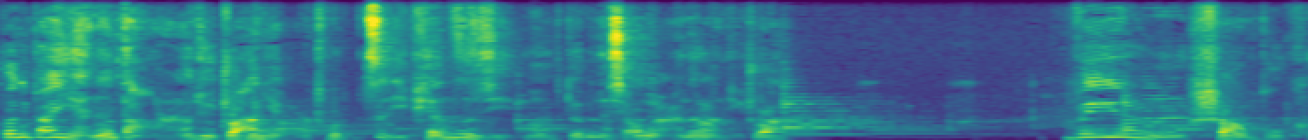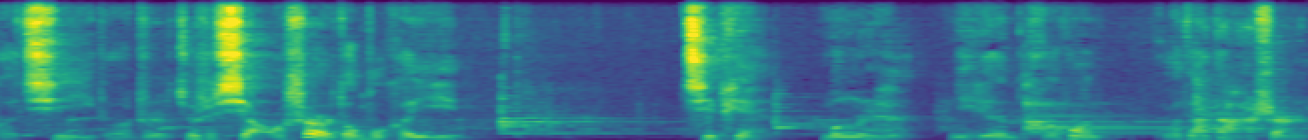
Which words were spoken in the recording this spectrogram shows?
说你把眼睛挡上去抓鸟，这不自己骗自己吗？对不对？小鸟还能让你抓？微物尚不可欺以得志，就是小事儿都不可以欺骗蒙人，你这何况国家大事儿呢？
